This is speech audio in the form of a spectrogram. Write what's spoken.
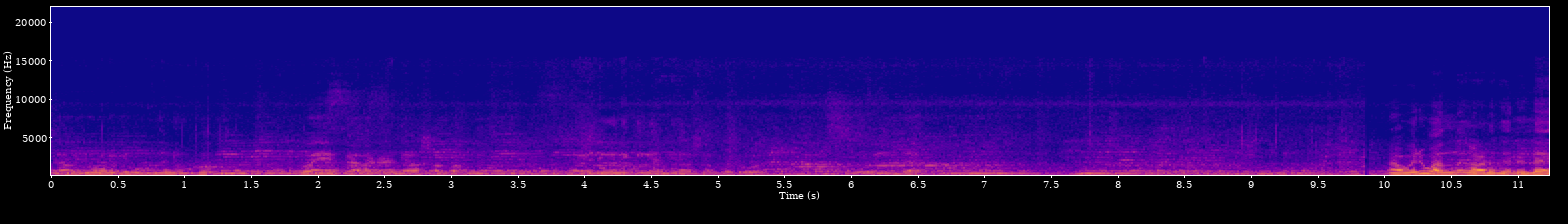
ശബരിമലയ്ക്ക് പോകുന്നതിന് മുമ്പ് പോയേക്കാളാണ് കഴിഞ്ഞ വർഷം പറഞ്ഞു. ശബരിമലയ്ക്ക് കഴിഞ്ഞ വർഷം പോയില്ല. അവർ വന്ന് കാണുകയല്ലേ?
